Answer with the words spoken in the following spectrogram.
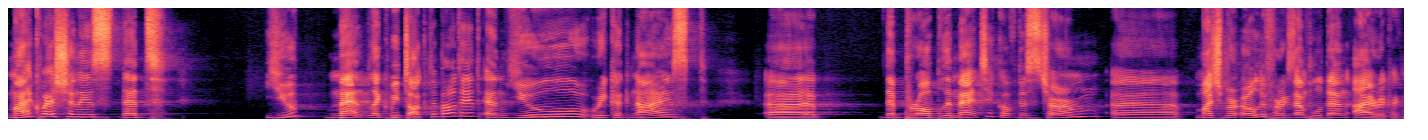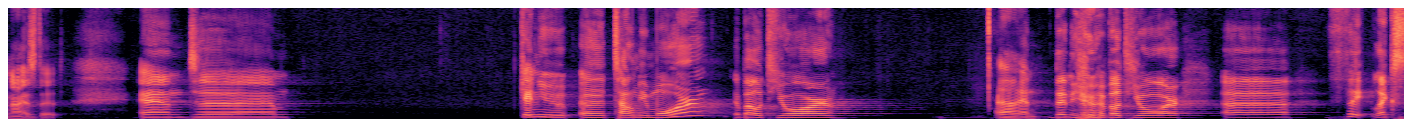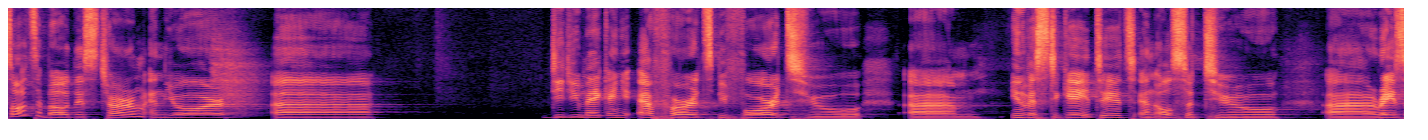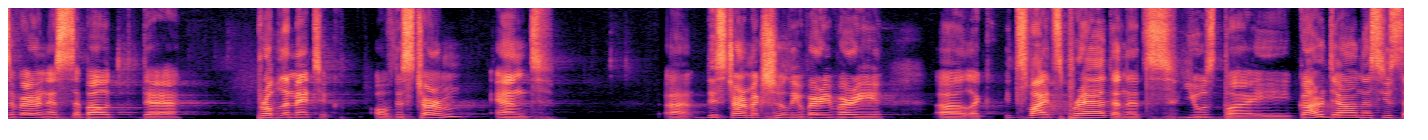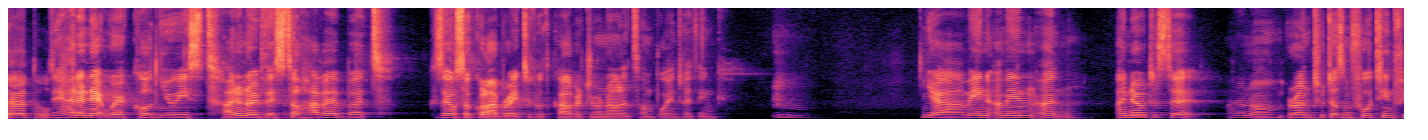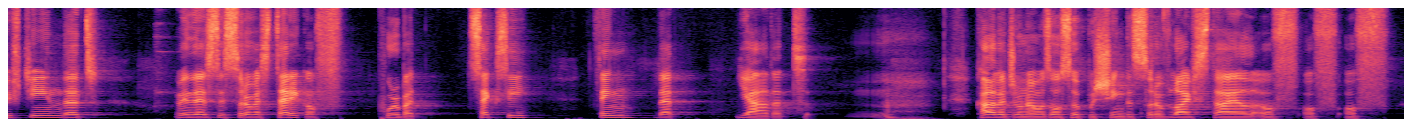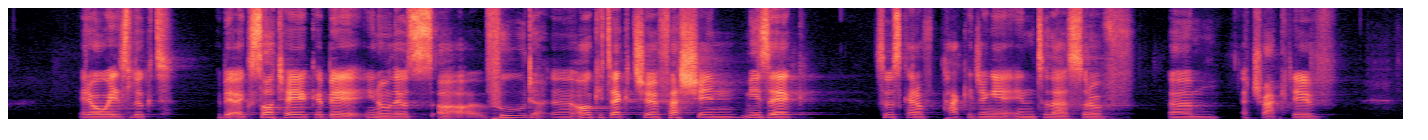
my question is that you met, like we talked about it, and you recognized uh, the problematic of this term uh, much more early, for example, than I recognized it. And um, can you uh, tell me more about your uh, and then you about your uh, th like thoughts about this term and your uh, did you make any efforts before to um, investigate it and also to uh, raise awareness about the problematic of this term and uh, this term actually very very uh, like it's widespread and it's used by Guardian, as you said. Also. They had a network called New East. I don't know if they still have it, but because they also collaborated with Calvert Journal at some point, I think. yeah, I mean, I mean, I, I noticed it. I don't know around 2014, 15 that I mean, there's this sort of aesthetic of poor but sexy thing that, yeah, that. Calvert Journal was also pushing this sort of lifestyle of, of, of it always looked a bit exotic, a bit, you know, there was uh, food, uh, architecture, fashion, music. So it was kind of packaging it into that sort of um, attractive,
